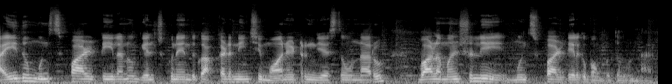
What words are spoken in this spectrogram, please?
ఐదు మున్సిపాలిటీలను గెలుచుకునేందుకు అక్కడి నుంచి మానిటరింగ్ చేస్తూ ఉన్నారు. వాళ్ళ మనుషుల్ని మున్సిపాలిటీలకు పంపుతూ ఉన్నారు.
